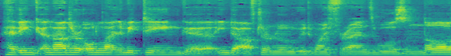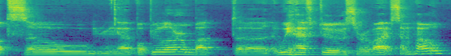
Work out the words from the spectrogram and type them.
having another online meeting in the afternoon with my friends was not so popular, but we have to survive somehow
